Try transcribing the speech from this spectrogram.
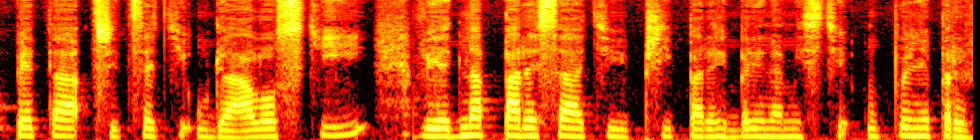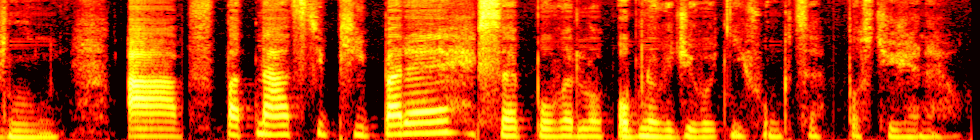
135 událostí. V 51 případech byly na místě úplně první. A v 15 případech se povedlo obnovit životní funkce postiženého.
